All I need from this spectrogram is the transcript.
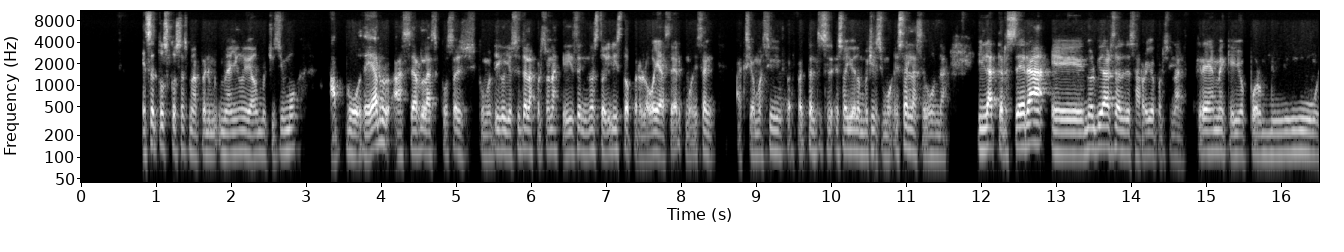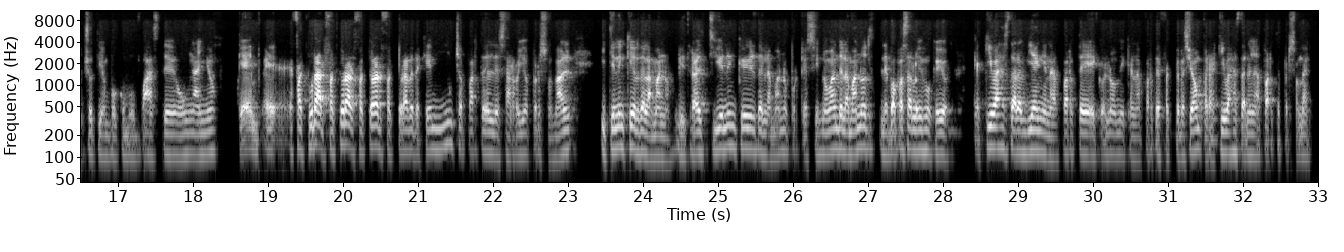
esas dos cosas me, me han ayudado muchísimo a poder hacer las cosas, como digo, yo soy de las personas que dicen, no estoy listo, pero lo voy a hacer, como dicen, acción masiva imperfecta, entonces eso ayuda muchísimo, esa es la segunda. Y la tercera, eh, no olvidarse del desarrollo personal. Créeme que yo por mucho tiempo, como más de un año, que eh, facturar, facturar, facturar, facturar, dejé mucha parte del desarrollo personal y tienen que ir de la mano, literal, tienen que ir de la mano porque si no van de la mano les va a pasar lo mismo que yo, que aquí vas a estar bien en la parte económica, en la parte de facturación, pero aquí vas a estar en la parte personal.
